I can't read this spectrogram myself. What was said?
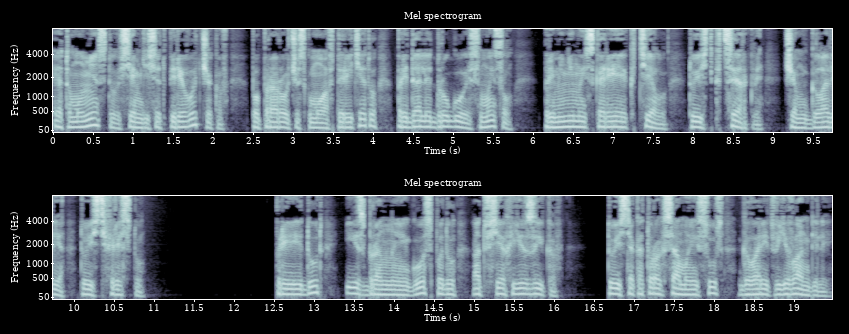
Этому месту 70 переводчиков по пророческому авторитету придали другой смысл, применимый скорее к телу, то есть к церкви, чем к главе, то есть Христу. «Приидут избранные Господу от всех языков», то есть о которых сам Иисус говорит в Евангелии,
